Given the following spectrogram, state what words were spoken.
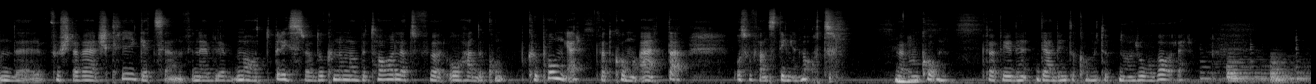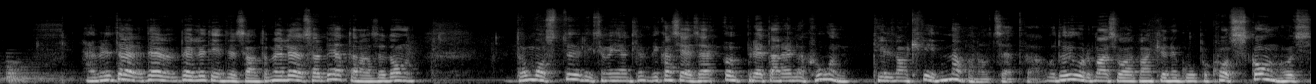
under första världskriget sen. För när det blev matbrist, då kunde man betala för, och hade kuponger för att komma och äta. Och så fanns det ingen mat när de kom. För att det, det hade inte kommit upp några råvaror. Ja, men det, där, det är väldigt intressant. De här lösarbetarna, alltså de, de måste liksom egentligen, vi kan säga så här, upprätta en relation till någon kvinna på något sätt. Va? Och då gjorde man så att man kunde gå på kostgång hos,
